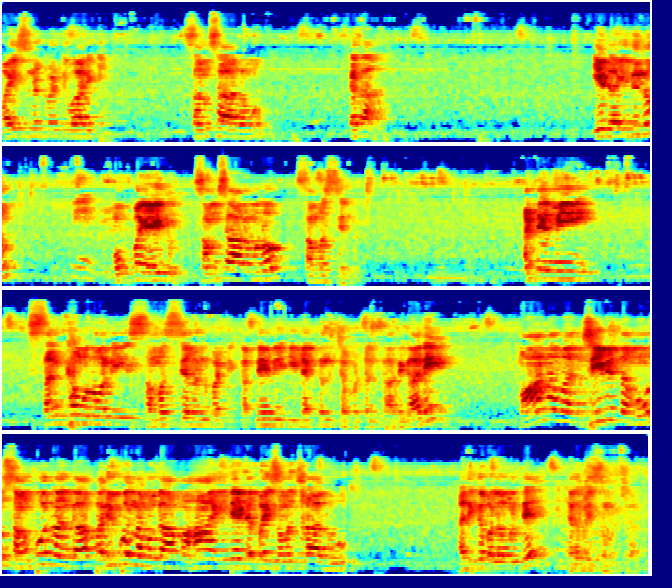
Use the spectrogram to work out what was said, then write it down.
వయసు ఉన్నటువంటి వారికి సంసారము కదా. ఏడు ఐదులు ముప్పై ఐదు సంసారంలో సమస్యలు. అంటే మీ సంఘములోని సమస్యలను బట్టి నేను ఈ లెక్కలు చెప్పటం కాదు కానీ మానవ జీవితము సంపూర్ణంగా పరిపూర్ణముగా మహా అయితే డెబ్బై సంవత్సరాలు. అధిక బలం ఉంటే ఎనభై సంవత్సరాలు.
